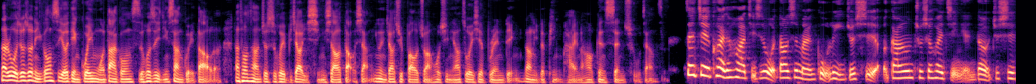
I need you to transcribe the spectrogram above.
那如果就是说你公司有点规模，大公司或是已经上轨道了，那通常就是会比较以行销导向，因为你就要去包装，或许你要做一些 branding，让你的品牌然后更胜出这样子。在这一块的话，其实我倒是蛮鼓励，就是刚刚出社会几年的，就是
